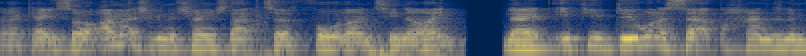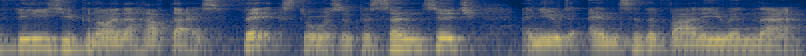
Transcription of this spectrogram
Okay, so I'm actually going to change that to $4.99. Now, if you do want to set up handling fees, you can either have that as fixed or as a percentage, and you would enter the value in there.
